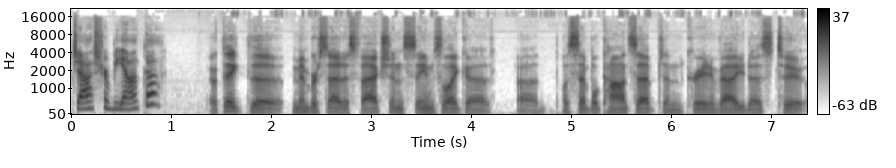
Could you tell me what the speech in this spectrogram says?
Josh or Bianca? I think the member satisfaction seems like a, a, a simple concept, and creating value does too.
